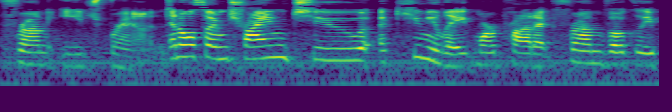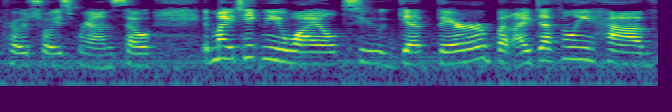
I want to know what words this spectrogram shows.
from each brand. And also I'm trying to accumulate more product from Vocally Pro Choice brands. So it might take me a while to get there, but I definitely have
